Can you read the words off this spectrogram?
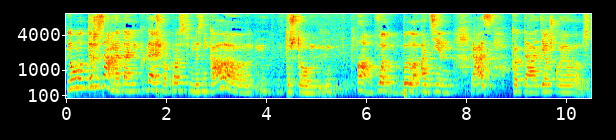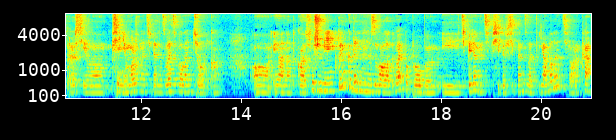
Ну, то же самое, да, никогда еще вопросов не возникало. То, что... А, вот, было один раз, когда девушку спросила, Ксения, можно тебя назвать волонтерка? А, и она такая, слушай, меня никто никогда не называла, давай попробуем. И теперь она себя всегда называет, я волонтерка.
